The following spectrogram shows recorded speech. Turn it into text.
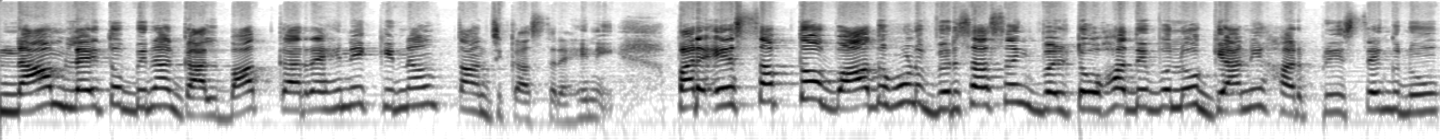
ਨਾਮ ਲਏ ਤੋਂ ਬਿਨਾਂ ਗੱਲਬਾਤ ਕਰ ਰਹੇ ਨੇ ਕਿੰਨਾਂ ਨੂੰ ਤੰਜ ਕੱਸ ਰਹੇ ਨੇ। ਪਰ ਇਸ ਸਭ ਤੋਂ ਬਾਅਦ ਹੁਣ ਵਿਰਸਾ ਸਿੰਘ ਵਲਟੋਹਾ ਦੇ ਵੱਲੋਂ ਗਿਆਨੀ ਹਰਪ੍ਰੀਤ ਸਿੰਘ ਨੂੰ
